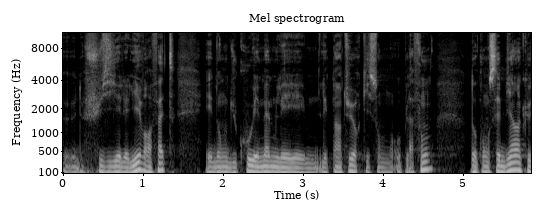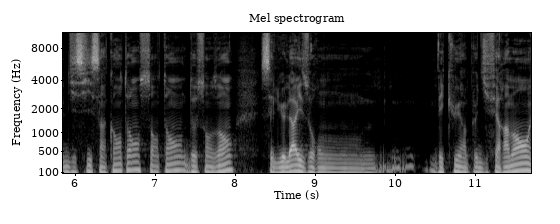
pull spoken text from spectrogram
de- fusiller les livres en fait, et donc du coup, et même les, les peintures qui sont au plafond. Donc on sait bien que d'ici 50 ans, 100 ans, 200 ans, ces lieux-là, ils auront vécu un peu différemment.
